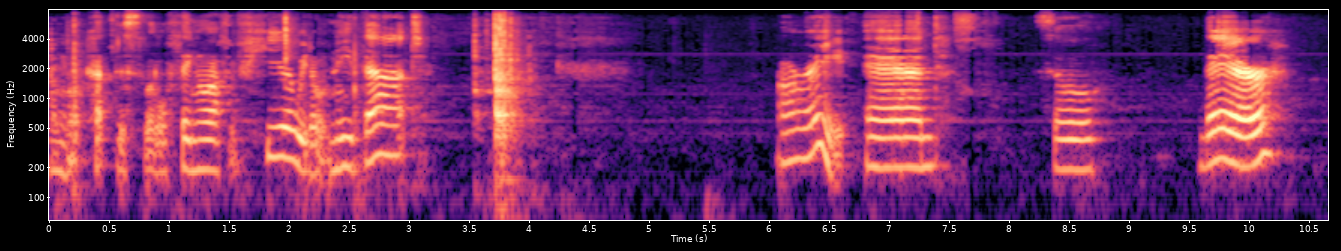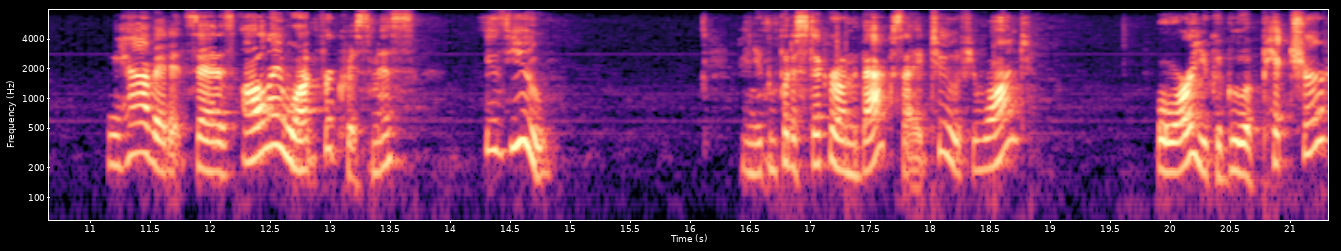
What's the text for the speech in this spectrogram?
I'm going to cut this little thing off of here. We don't need that. All right, and so there we have it. It says, all I want for Christmas is you. And you can put a sticker on the back side too if you want. Or you could glue a picture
